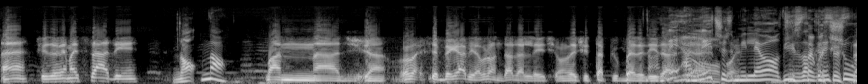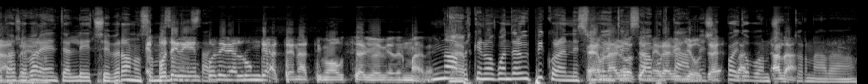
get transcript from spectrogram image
Eh? Ci siete mai stati? No. No. Mannaggia. Vabbè, se vi capita però andate a Lecce, una delle città più belle d'Italia. a Lecce Poi- mille volte ci sono cresciuta, cioè parente a Lecce, però non E sono mai potevi, stata. potevi allungarti un attimo allo stadio di Via del Mare. No, perché no, quando ero più piccola nessuno È mi una cosa interessava portarmi, meravigliosa, cioè, eh. poi dopo non allora, sono tornata.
